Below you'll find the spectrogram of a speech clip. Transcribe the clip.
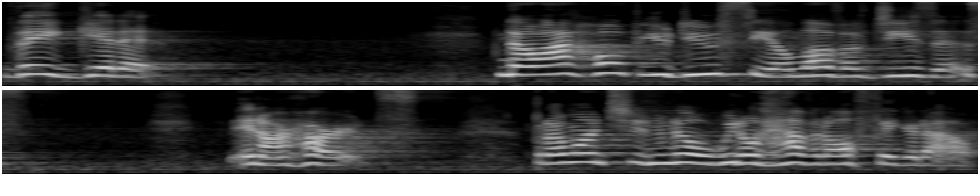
They get it. Now, I hope you do see a love of Jesus in our hearts, but I want you to know we don't have it all figured out.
